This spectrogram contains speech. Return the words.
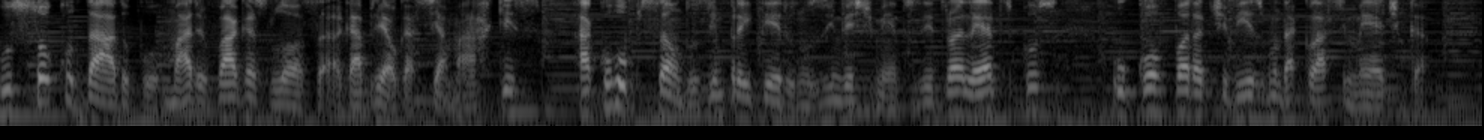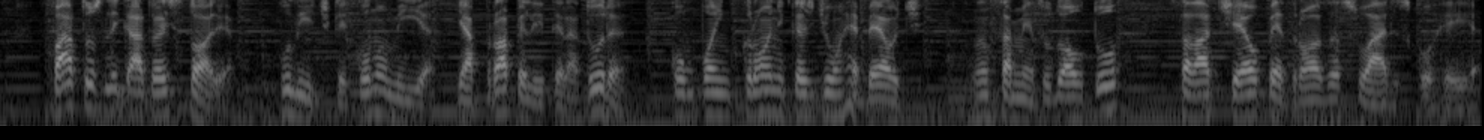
O soco dado por Mário Vargas Llosa a Gabriel Garcia Marques, a corrupção dos empreiteiros nos investimentos hidroelétricos, o corporativismo da classe médica. Fatos ligados à história, política, economia e à própria literatura compõem Crônicas de um Rebelde, lançamento do autor Salatiel Pedrosa Soares Correia.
